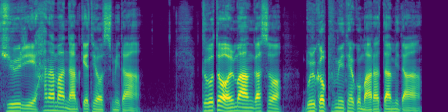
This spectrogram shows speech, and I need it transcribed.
규율이 하나만 남게 되었습니다. 그것도 얼마 안 가서 물거품이 되고 말았답니다.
